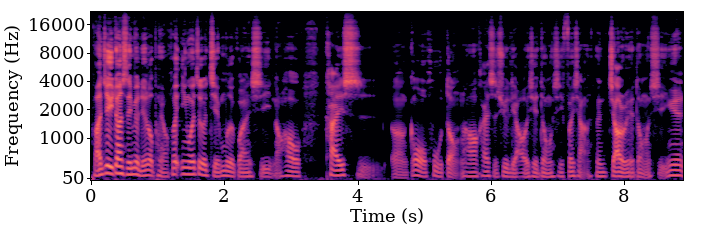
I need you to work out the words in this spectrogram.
反正就一段时间没有联络的朋友，会因为这个节目的关系，然后开始嗯、呃跟我互动，然后开始去聊一些东西，分享跟交流一些东西。因为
